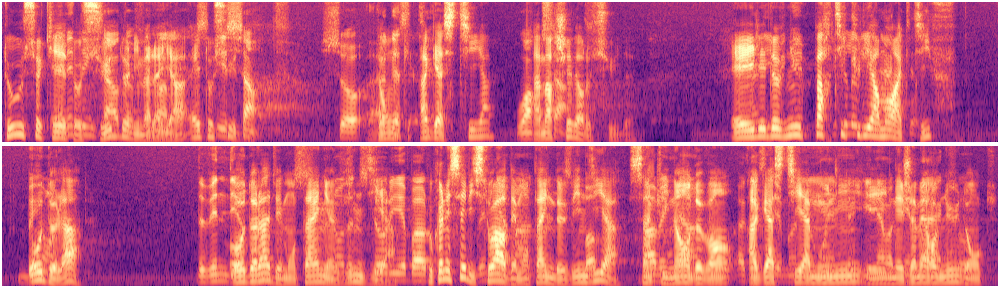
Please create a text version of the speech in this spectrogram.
Tout ce qui est au sud de l'Himalaya est au sud. Donc Agastya a marché vers le sud. Et il est devenu particulièrement actif au-delà, au-delà des montagnes Vindhya. Vous connaissez l'histoire des montagnes de Vindhya, s'inclinant devant Agastya Muni et il n'est jamais revenu, donc...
